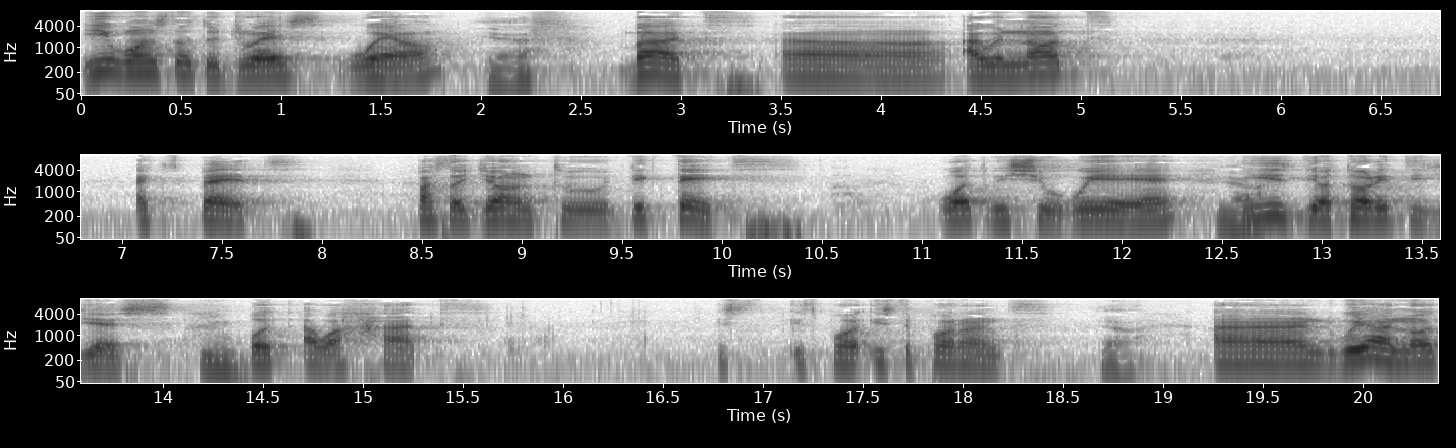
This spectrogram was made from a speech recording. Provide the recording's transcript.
He wants us to dress well, Yes. but uh, I will not expect Pastor John to dictate what we should wear. Yeah. He is the authority, yes, Mm. but our heart is, is, is important. Yeah. And we are not,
